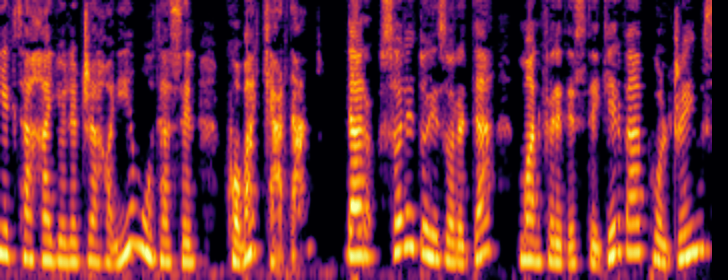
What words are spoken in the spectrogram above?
یک تخیل جهانی متصل کمک کردند. در سال 2010 مانفرد استگر و پل جیمز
